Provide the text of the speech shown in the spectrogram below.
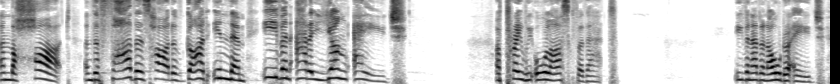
and the heart and the father's heart of God in them, even at a young age. I pray we all ask for that, even at an older age.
